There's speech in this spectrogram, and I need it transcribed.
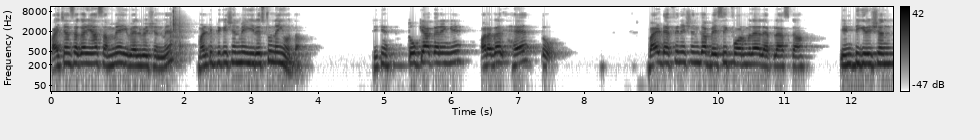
बाई चांस अगर यहाँ सम में इवेल्युएशन में मल्टीप्लीकेशन में ई रेस टू नहीं होता। ठीक है? तो क्या करेंगे? और अगर है तो बाय डेफिनेशन का बेसिक फॉर्मूला है लेप्लास का। Integration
